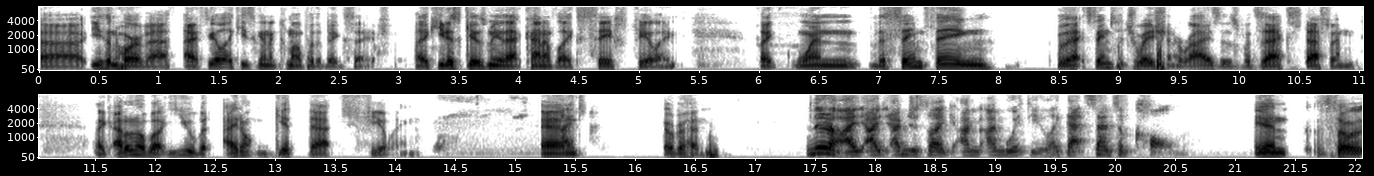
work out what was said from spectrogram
uh, Ethan Horvath, I feel like he's going to come up with a big save. Like he just gives me that kind of like safe feeling. Like when the same thing, that same situation arises with Zach Steffen. Like I don't know about you, but I don't get that feeling. And oh, go ahead. No, no, I, I I'm just like I'm I'm with you, like that sense of calm. And so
